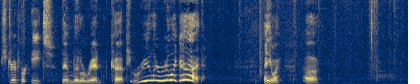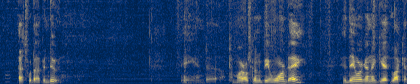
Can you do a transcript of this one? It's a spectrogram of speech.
Stripper eats them little red cups really, really good. Anyway, uh, that's what I've been doing. And uh, tomorrow's going to be a warm day. And then we're going to get like a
